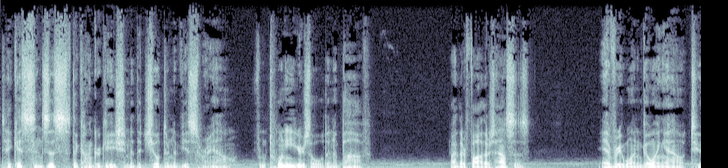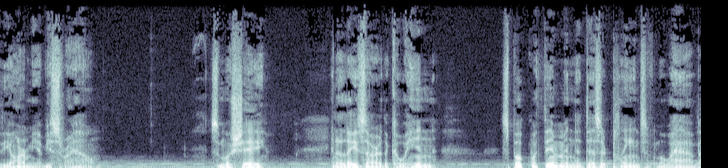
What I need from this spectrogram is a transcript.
Take a census of the congregation of the children of Israel, from twenty years old and above, by their fathers' houses, every one going out to the army of Israel. So Moshe and Eleazar the Kohen spoke with them in the desert plains of Moab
